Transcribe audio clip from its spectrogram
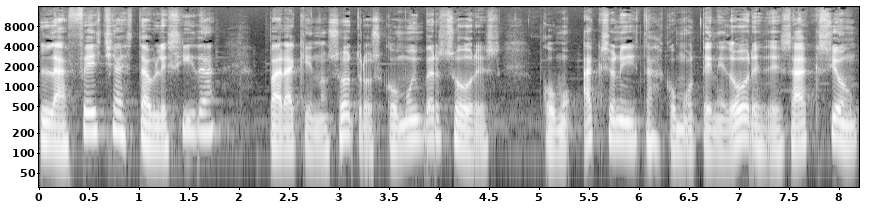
la fecha establecida para que nosotros como inversores, como accionistas, como tenedores de esa acción,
